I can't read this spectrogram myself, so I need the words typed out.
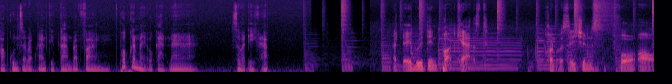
ขอบคุณสำหรับการติดตามรับฟัง พบกันใหม่โอกาสหน้า สวัสดีครับ A Day Breathing Podcast Conversations for All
